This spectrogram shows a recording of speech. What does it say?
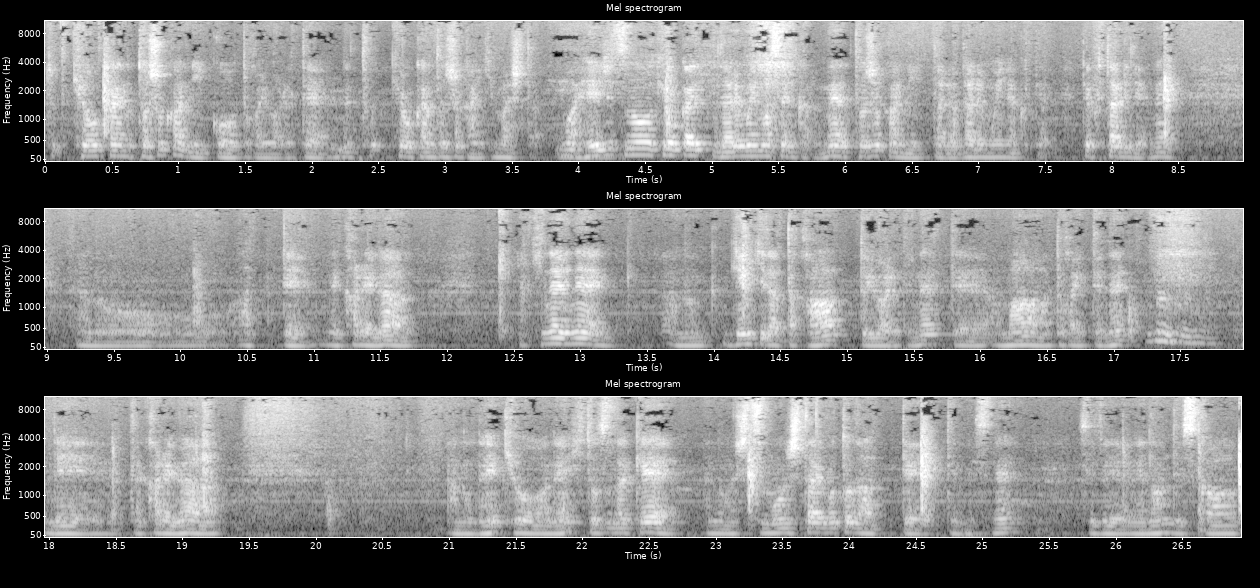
ちょっと教会の図書館に行こうとか言われてで教会の図書館行きました、まあ、平日の教会って誰もいませんからね。図書館に行ったら誰もいなくて。で2人でね、あのー、会ってで彼がいきなりねあの「元気だったか?」と言われてね。で「まあ」とか言ってね。で彼が「あのね今日はね一つだけあの質問したいことがあってって言うんですね。それで「え何ですか?」って思って。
